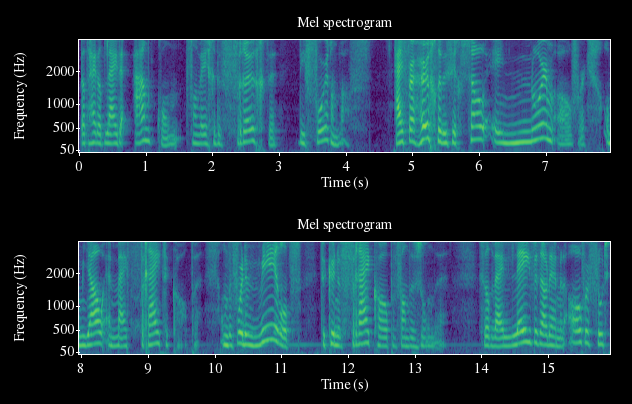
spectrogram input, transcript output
dat hij dat lijden aankon vanwege de vreugde die voor hem was. Hij verheugde er zich zo enorm over om jou en mij vrij te kopen. Om er voor de wereld te kunnen vrijkopen van de zonde zodat wij leven zouden hebben in overvloed,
